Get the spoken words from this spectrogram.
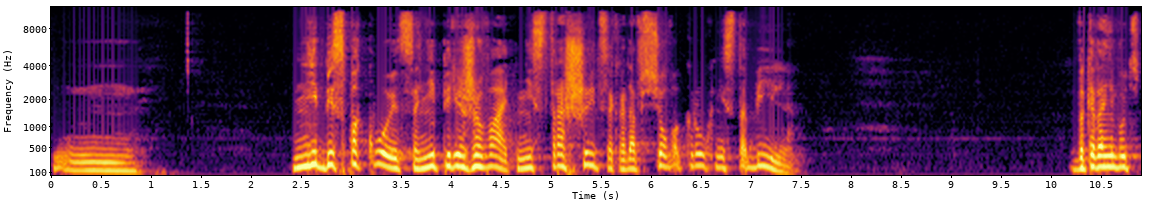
не беспокоиться, не переживать, не страшиться, когда все вокруг нестабильно. Вы когда-нибудь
